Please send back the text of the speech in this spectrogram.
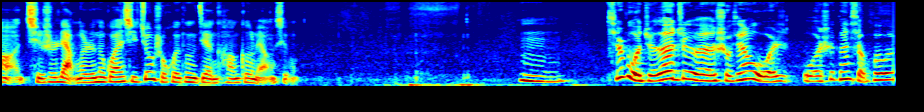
啊，其实两个人的关系就是会更健康、更良性。嗯，其实我觉得这个，首先我我是跟小坡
